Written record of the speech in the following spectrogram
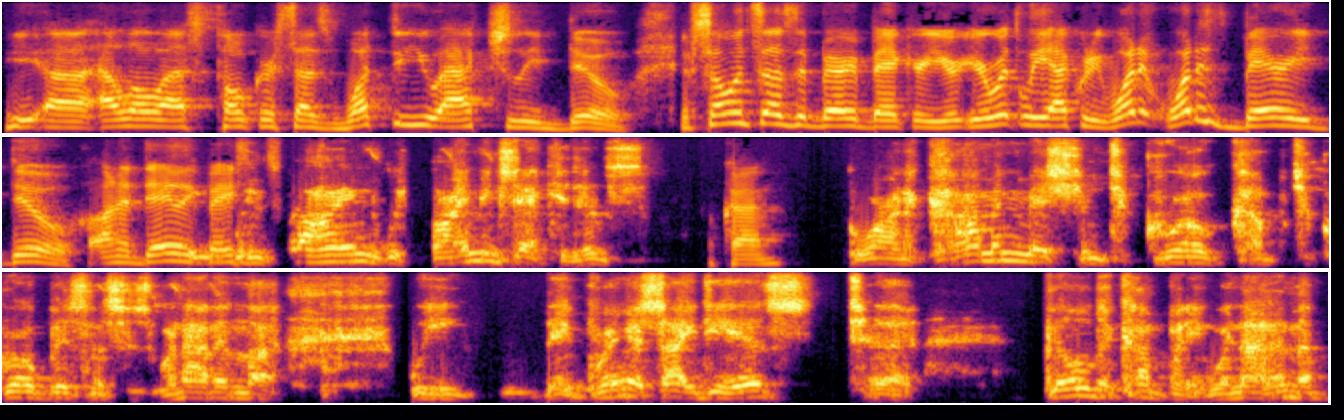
He, uh, LOS Poker says, "What do you actually do?" If someone says to Barry Baker, "You're you're with Lee Equity," what what does Barry do on a daily basis? We find we find executives. Okay we're on a common mission to grow to grow businesses. We're not in the we they bring us ideas to build a company. We're not in the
